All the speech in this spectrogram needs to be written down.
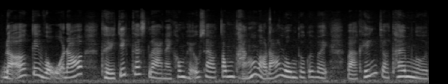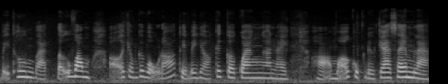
đỡ cái vụ ở đó thì chiếc Tesla này không hiểu sao tông thẳng vào đó luôn thưa quý vị và khiến cho thêm người bị thương và tử vong ở trong cái vụ đó. Thì bây giờ cái cơ quan à, này họ mở cuộc điều tra xem là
